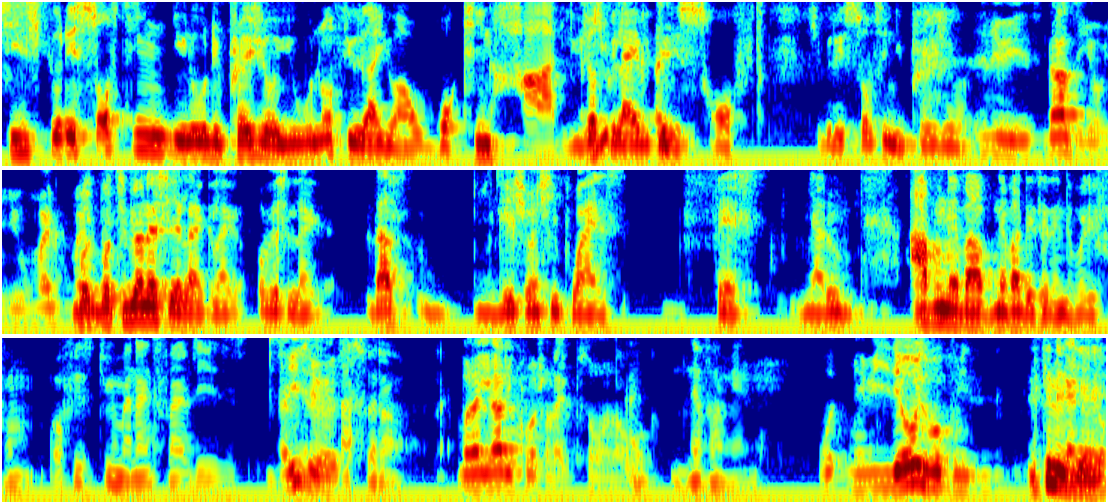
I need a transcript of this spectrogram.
She's going to soften, you know, the pressure. You will not feel that you are working hard. You just you- feel like everything you- is soft. She to soften the pressure. Anyways, that's your you. My, my but but to be honest, yeah, like like obviously like that's relationship wise. First, me, I don't. I've never I've never dated anybody from office during my nine to five days. Are you Yeah, serious? I swear down. Like, but like you had a crush on like someone at I work. never, man. What maybe they always work with The thing is, yeah,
